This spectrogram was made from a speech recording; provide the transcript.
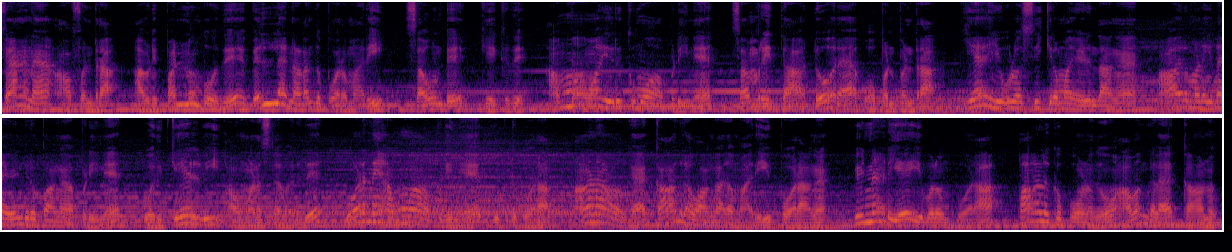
ஃபேனை ஆஃப் பண்றா. அப்படி பண்ணும்போது வெளில நடந்து போற மாதிரி சவுண்டு கேக்குது. அம்மாவா இருக்குமோ அப்படின்னு சம்ரிதா டோரை ஓபன் பண்றா. ஏன் இவ்வளோ சீக்கிரமாக எழுந்தாங்க? ஆறு மணிக்கு தான் எழுந்திருப்பாங்க அப்படின்னு ஒரு கேள்வி அவன் மனசில் வருது. உடனே அம்மா அப்படின்னு கூப்பிட்டு போறா. ஆனால் அவங்க காதில் வாங்காத மாதிரி போகிறாங்க பின்னாடியே இவளும் போறா. பாலுக்கு போனதும் அவங்கள காணும்.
